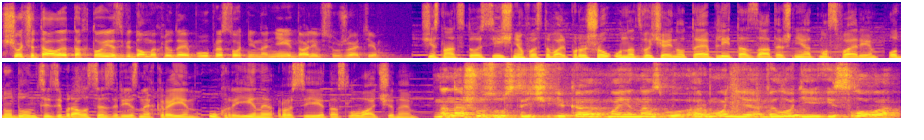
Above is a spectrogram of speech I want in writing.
Що читали та хто із відомих людей був присутній на ній? Далі в сюжеті. 16 січня фестиваль пройшов у надзвичайно теплій та затишній атмосфері. Однодумці зібралися з різних країн України, Росії та Словаччини. На нашу зустріч, яка має назву Гармонія мелодії і слова,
